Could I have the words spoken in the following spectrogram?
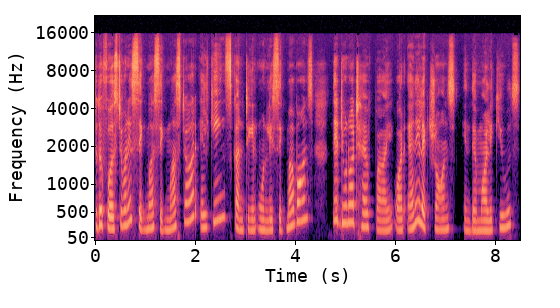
So the first one is sigma sigma star. Alkanes contain only sigma bonds. They do not have pi or n electrons in their molecules.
